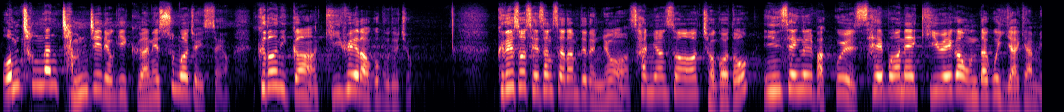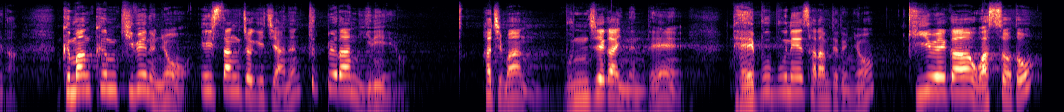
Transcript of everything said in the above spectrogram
엄청난 잠재력이 그 안에 숨어져 있어요. 그러니까 기회라고 부르죠. 그래서 세상 사람들은요, 살면서 적어도 인생을 바꿀 세 번의 기회가 온다고 이야기합니다. 그만큼 기회는요, 일상적이지 않은 특별한 일이에요. 하지만 문제가 있는데 대부분의 사람들은요, 기회가 왔어도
